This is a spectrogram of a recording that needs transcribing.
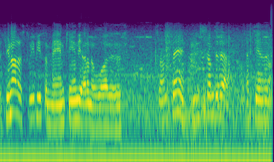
If you're not a sweet piece of man candy, I don't know what is. That's what I'm saying. You summed it up. That's the end of the.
